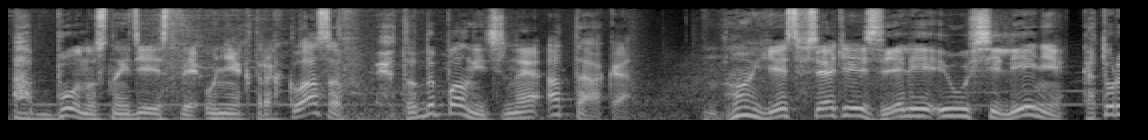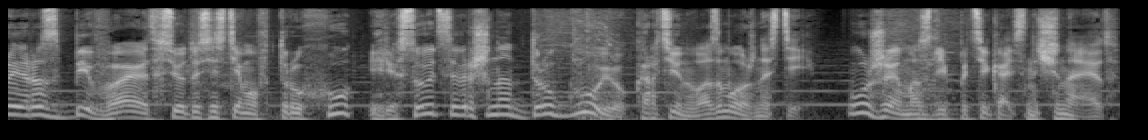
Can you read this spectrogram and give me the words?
А бонусные действия у некоторых классов – это дополнительная атака. Но есть всякие зелья и усиления, которые разбивают всю эту систему в труху и рисуют совершенно другую картину возможностей. Уже мозги потекать начинают.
